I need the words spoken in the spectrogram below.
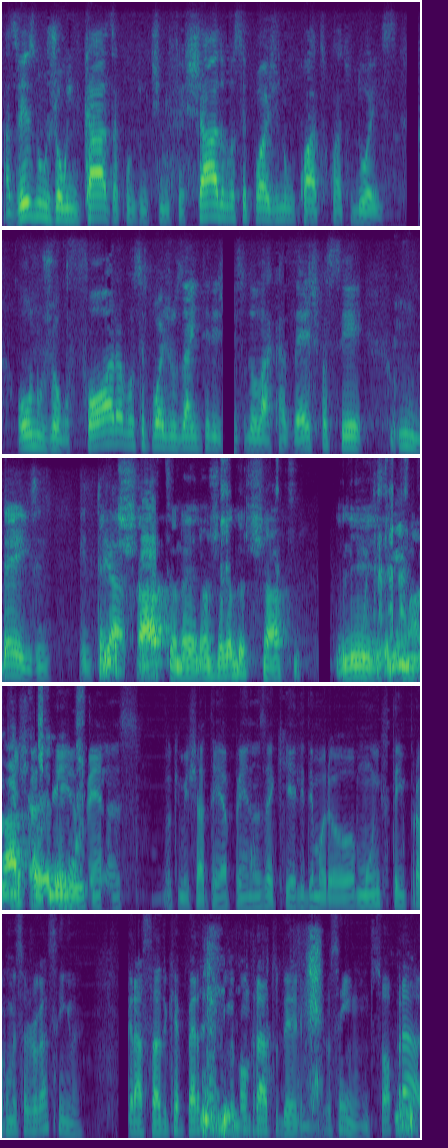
às vezes num jogo em casa contra um time fechado, você pode ir num 4-4-2. Ou num jogo fora, você pode usar a inteligência do Lacazette para ser um 10, entre Ele é chato, né? Ele é um jogador chato. Ele, ele marca, ele... Apenas, o que me chateia apenas é que ele demorou muito tempo para começar a jogar assim, né? Engraçado que é perto do fim do contrato dele, mas assim, só pra.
